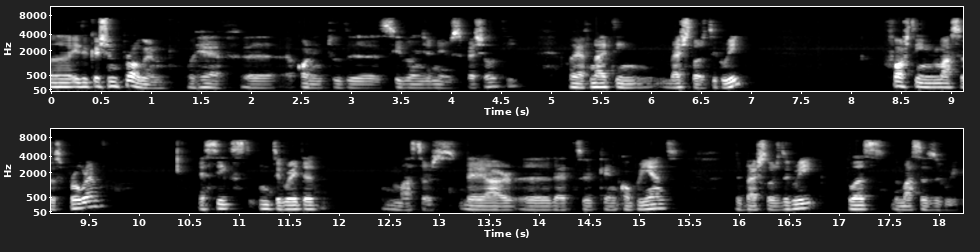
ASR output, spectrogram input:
uh, education program, we have, uh, according to the civil engineering specialty, we have 19 bachelor's degree, 14 master's program, and 6 integrated masters. They are uh, that can comprehend the bachelor's degree plus the master's degree.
